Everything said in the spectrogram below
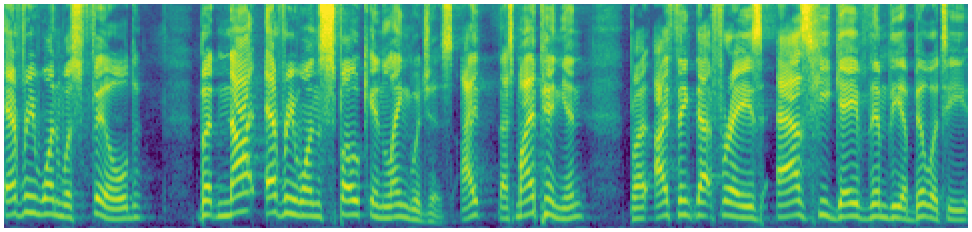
everyone was filled, but not everyone spoke in languages. I, that's my opinion. But I think that phrase, as he gave them the ability,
